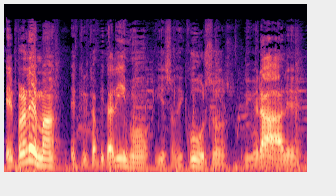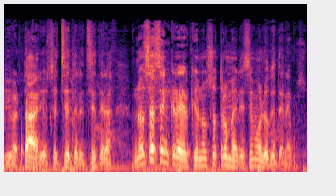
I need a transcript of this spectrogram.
el problema es que el capitalismo y esos discursos liberales, libertarios, etcétera, etcétera, nos hacen creer que nosotros merecemos lo que tenemos.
